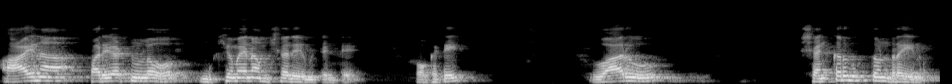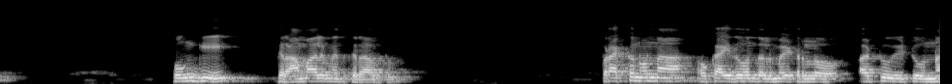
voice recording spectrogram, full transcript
ఆయన పర్యటనలో ముఖ్యమైన అంశాలు ఏమిటంటే ఒకటి వారు శంకరగుప్తం డ్రైన్ పొంగి గ్రామాల మీదకి రావటం ప్రక్కనున్న ఒక ఐదు వందల మీటర్లో అటు ఇటు ఉన్న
